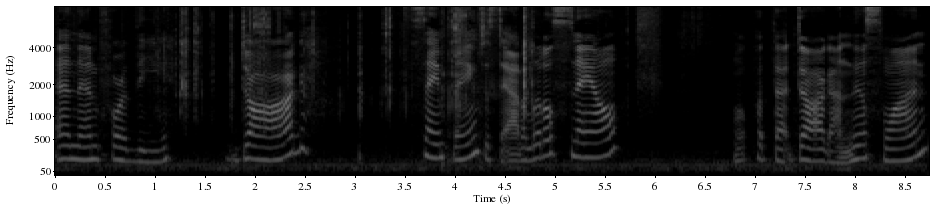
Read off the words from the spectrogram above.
And then for the dog, same thing, just add a little snail. We'll put that dog on this one.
